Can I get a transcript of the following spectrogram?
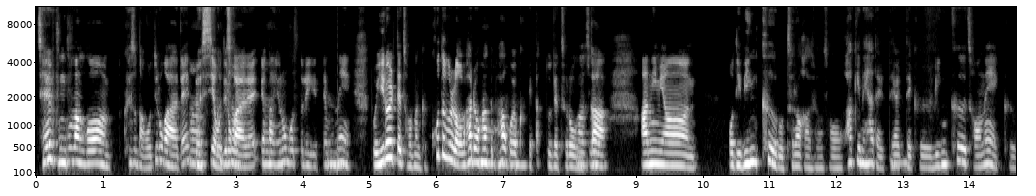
제일 궁금한 건 그래서 나 어디로 가야 돼? 아, 몇 시에 어 디로 그쵸. 가야 돼? 약간 음. 이런 것들이기 때문에 뭐 이럴 때 저는 그 code block을 활용하기도 음, 하고요. 음, 음. 그게 딱 눈에 들어오니까 맞아요. 아니면 어디 링크로 들어가셔서 확인해야 될때 음. 할때 그 링크 전에 그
